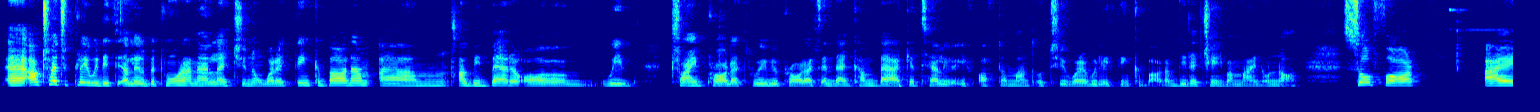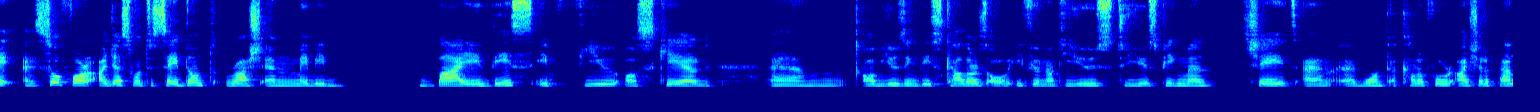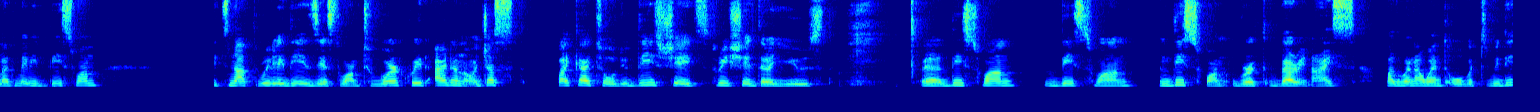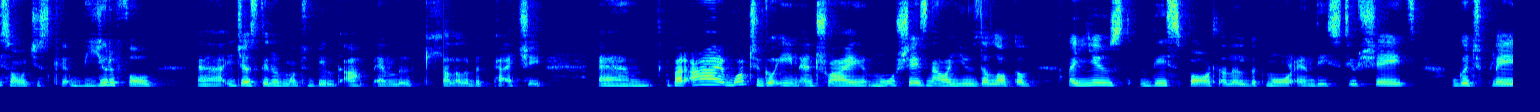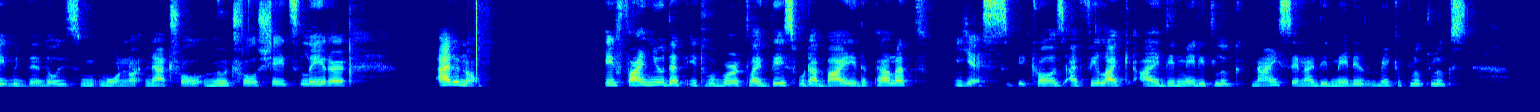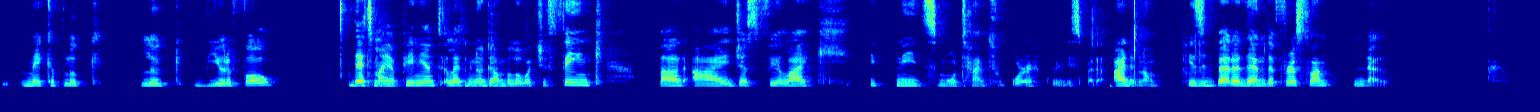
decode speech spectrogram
Uh, I'll try to play with it a little bit more and I'll let you know what I think about them um, I'll be better uh, with trying products, review products, and then come back and tell you if after a month or two what I really think about them. Did I change my mind or not? So far, I uh, so far I just want to say don't rush and maybe buy this if you are scared um, of using these colors or if you're not used to use pigment shades and uh, want a colorful eyeshadow palette. Maybe this one. It's not really the easiest one to work with. I don't know. Just like I told you, these shades, three shades that I used, uh, this one this one and this one worked very nice. But when i went over to, with this one which is beautiful uh, it just didn't want to build up and look a little bit patchy. Um, but i want to go in and try more shades. Now i used a lot of i used this part a little bit more and these two shades. I'm going to play with the, those more natural neutral shades later. I don't know if I knew that it would work like this, would I buy the palette? Yes, because I feel like I did made it look nice and I did made it makeup look looks makeup look look beautiful. That's my opinion. Let me know down below what you think. But I just feel like it needs more time to work with this But I don't know. Is it better than the first one? No.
